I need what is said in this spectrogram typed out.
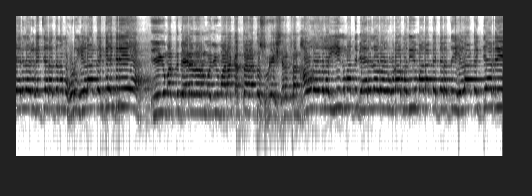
ಬೇರೆದವ್ರಿಗೆ ಹೆಚ್ಚಾರತ್ತ ನಮ್ಮ ಹುಡುಗ ಹೇಳಾಕೈತಿ ಐತ್ರಿ ಈಗ ಮತ್ತೆ ಬೇರೆದವ್ರ ಮದುವೆ ಮಾಡಕತ್ತಾರ ಅಂತ ಸುರೇಶ್ ಹೇಳ್ತಾನ. ಹೌದೌದಲ್ಲ ಈಗ ಮತ್ತೆ ಬೇರೆದವ್ರ ಅವ್ರು ಕೂಡ ಮದ್ವಿ ಮಾಡಾಕತ್ತಾರತ್ತ ಹೇಳಾಕೈತ್ಯಾರ್ರಿ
